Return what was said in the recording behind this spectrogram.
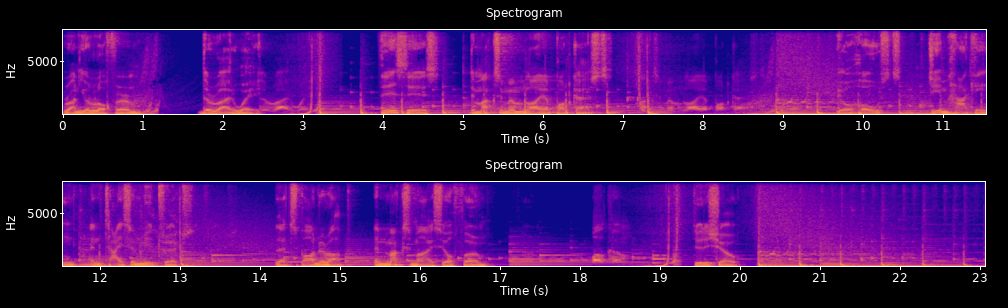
run your law firm the right way. This is the Maximum Lawyer Podcast. Maximum Lawyer Podcast. Your hosts, Jim Hacking and Tyson Mutrux. Let's partner up and maximize your firm. Welcome to the show.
